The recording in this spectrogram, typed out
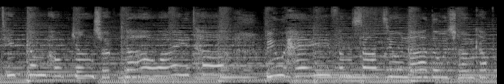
铁金扑印着那位他，裱起婚纱照，那道墙及。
